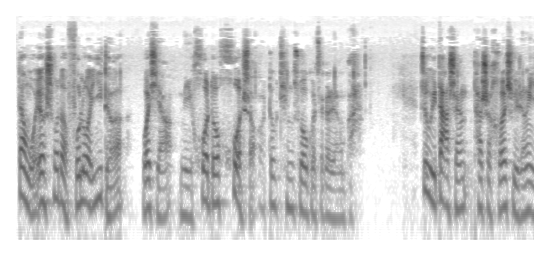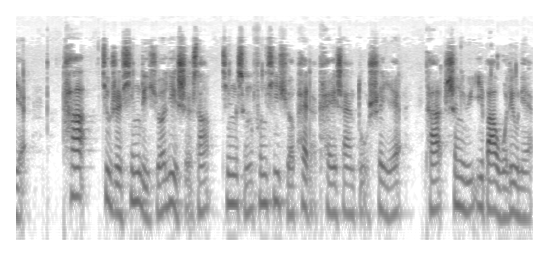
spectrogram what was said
但我要说到弗洛伊德，我想你或多或少都听说过这个人吧？这位大神他是何许人也？他就是心理学历史上精神分析学派的开山祖师爷。他生于1856年，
